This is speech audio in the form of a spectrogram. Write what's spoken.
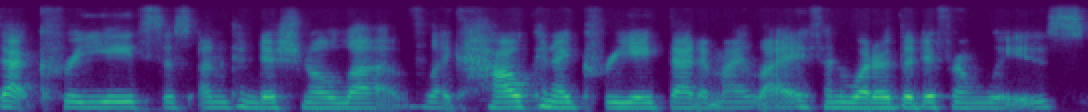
That creates this unconditional love. Like how can i create that in my life? And what are the different ways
